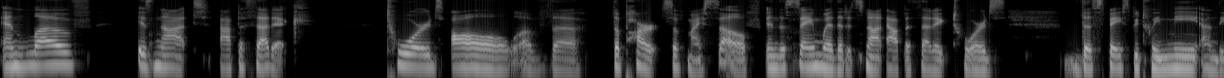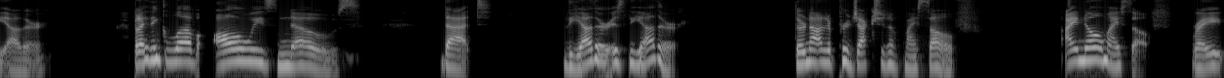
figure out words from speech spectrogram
And love is not apathetic towards all of the the parts of myself in the same way that it's not apathetic towards the space between me and the other. But I think love always knows that the other is the other. They're not a projection of myself. I know myself, right?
